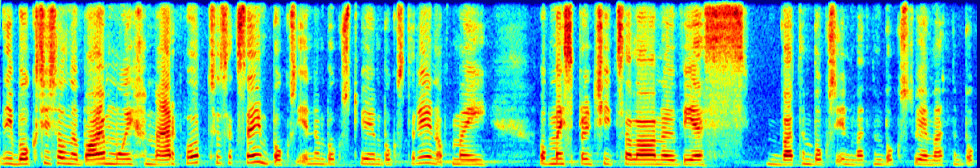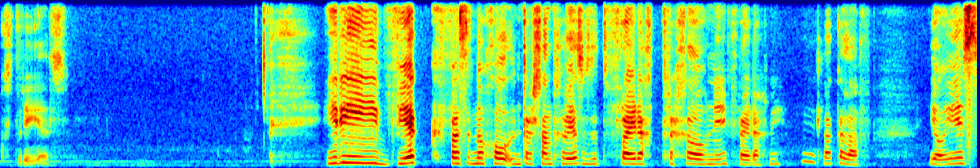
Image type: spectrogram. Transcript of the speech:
die boksie sal nou baie mooi gemerk word, soos ek sê, boks 1 en boks 2 en boks 3 en op my op my spreadsheet sal daar nou wees wat in boks 1, wat in boks 2 en wat in boks 3 is. Hierdie week was dit nogal interessant geweest. Ons het Vrydag teruggehou, nee, Vrydag nie. Net lekker laf. Ja, is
